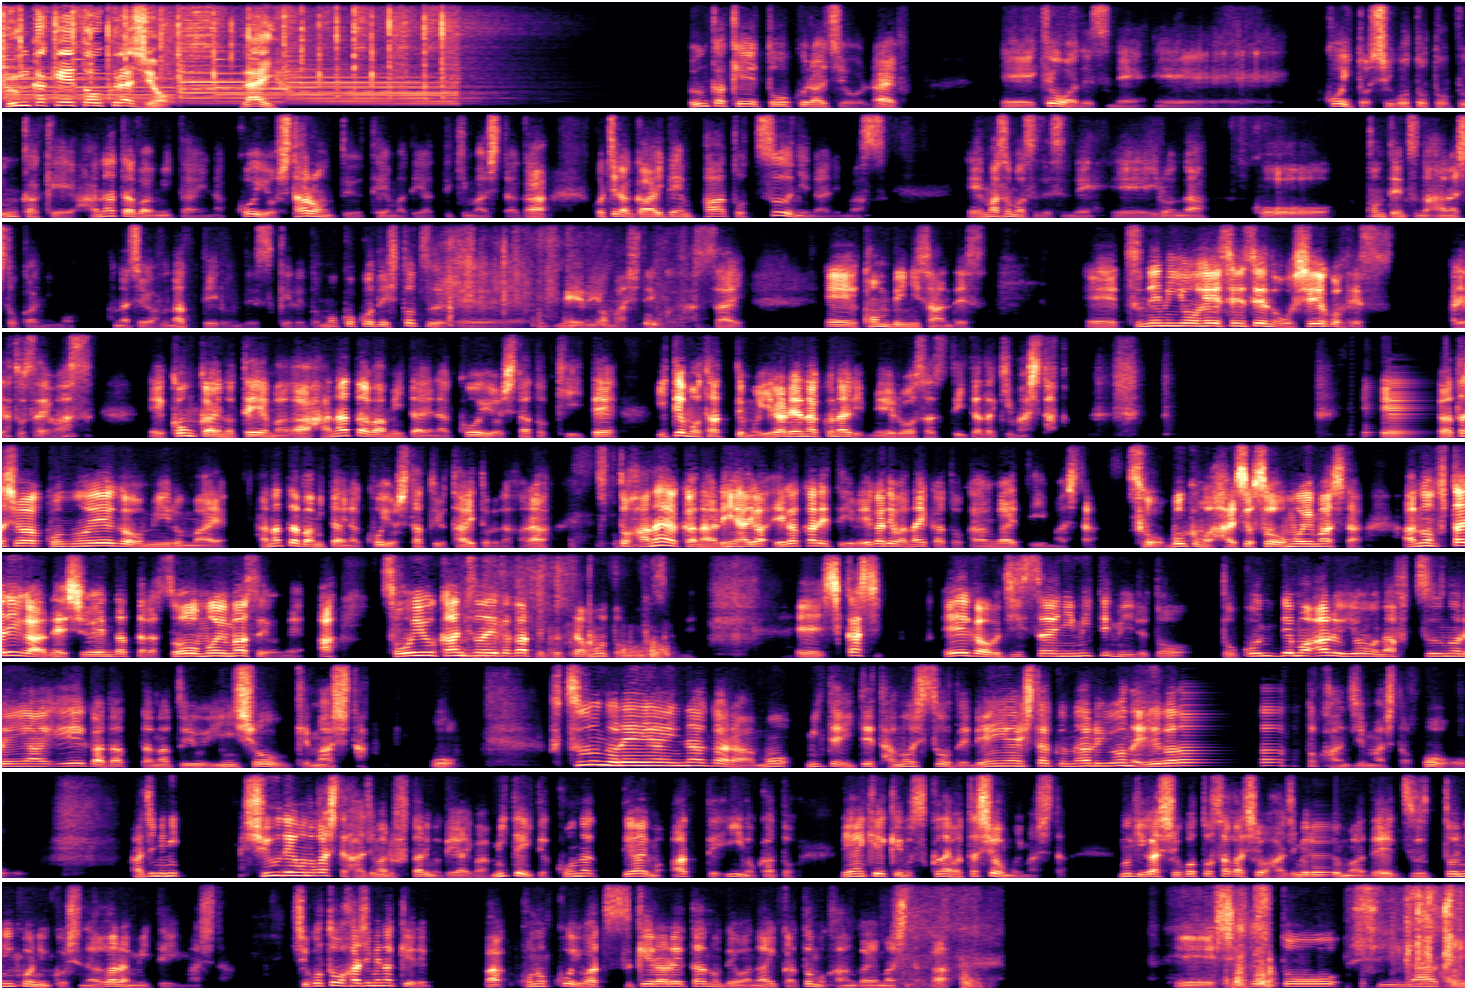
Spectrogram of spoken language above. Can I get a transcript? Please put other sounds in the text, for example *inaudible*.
文化系トークラジオライフ。文化系トークラジオライフ、えー今日はですね、えー恋と仕事と文化系花束みたいな恋をした論というテーマでやってきましたがこちら外伝パート2になります、えーますますですね、えーいろんなこうコンテンツの話とかにも話がなっているんですけれどもここで一つ、えーメール読ませてください、えーコンビニさんです、えー常見洋平先生の教え子です。ありがとうございますえー今回のテーマが花束みたいな恋をしたと聞いて、いても立ってもいられなくなりメールをさせていただきました。えー私はこの映画を見る前、花束みたいな恋をしたというタイトルだから、きっと華やかな恋愛が描かれている映画ではないかと考えていました。そう、僕も最初そう思いました。あの二人がね、主演だったらそう思いますよね。あ、そういう感じの映画かって絶対思うと思うんですよね。えーしかし、映画を実際に見てみると、どこにでもあるような普通の恋愛映画だったなという印象を受けました。お普通の恋愛ながらも見ていて楽しそうで恋愛したくなるような映画だと感じました。はじめに、終電を逃して始まる2人の出会いは、見ていてこんな出会いもあっていいのかと、恋愛経験の少ない私は思いました。麦が仕事探しを始めるまでずっとニコニコしながら見ていました。仕事を始めなければ、この恋は続けられたのではないかとも考えましたが、えー仕事をしなけ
